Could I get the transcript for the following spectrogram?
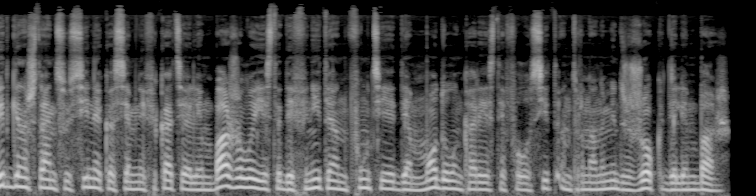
Wittgenstein susține că semnificația limbajului este definită în funcție de modul în care este folosit într-un anumit joc de limbaj.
